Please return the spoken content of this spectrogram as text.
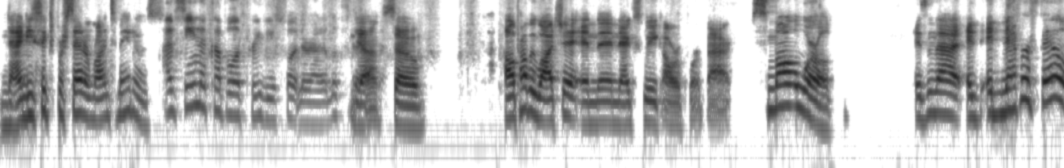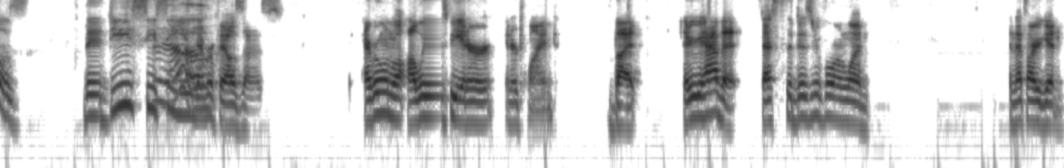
96% on Rotten Tomatoes. I've seen a couple of previews floating around. It looks good. Yeah, so I'll probably watch it and then next week I'll report back. Small world. Isn't that it, it never fails. The DCCU never fails us. Everyone will always be inter, intertwined. But there you have it. That's the Disney 4 in 1. And that's all you're getting.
